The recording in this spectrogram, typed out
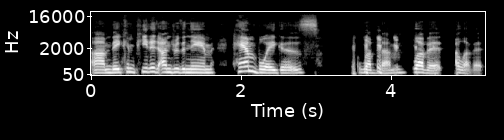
Um, they competed under the name Hamboigas. Love them. love it. I love it.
